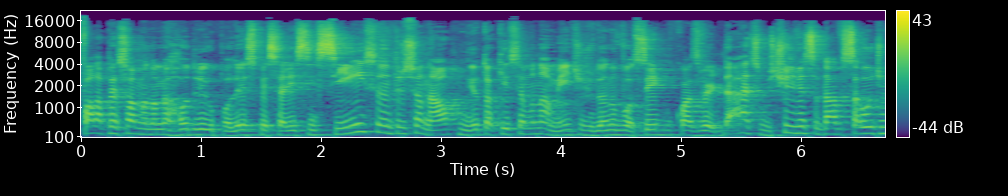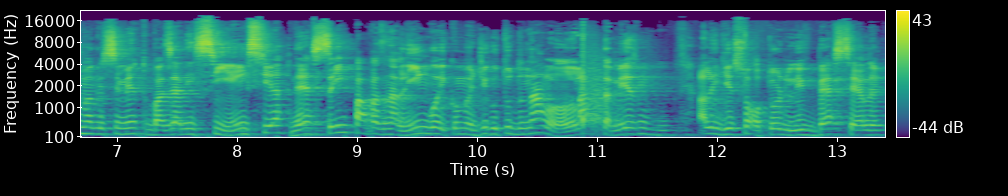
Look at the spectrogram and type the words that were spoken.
Fala pessoal, meu nome é Rodrigo Polê, especialista em ciência nutricional e eu tô aqui semanalmente ajudando você com as verdades sobre estilo de vida saudável, saúde e emagrecimento baseado em ciência, né? Sem papas na língua e como eu digo, tudo na lata mesmo. Além disso, sou autor do livro best-seller.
